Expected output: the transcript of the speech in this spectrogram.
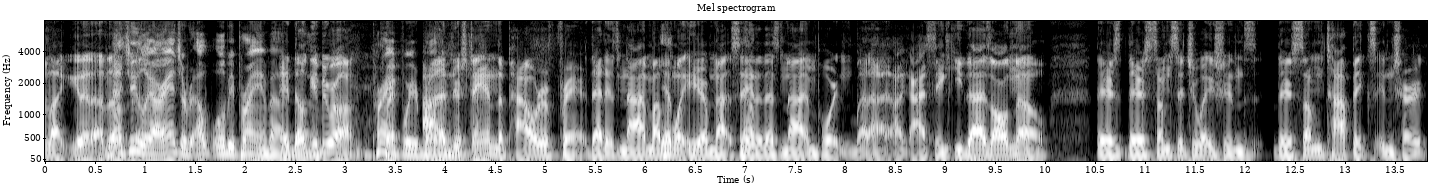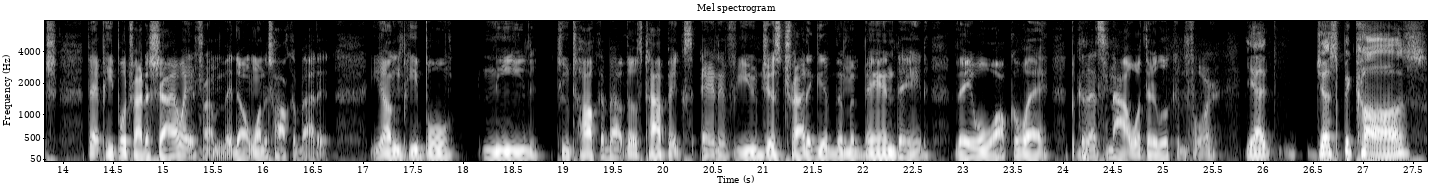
like you know, that's usually our answer. We'll be praying about and it. And don't get me wrong, praying for your brother. I understand the power of prayer. That is not my yep. point here. I'm not saying nope. that that's not important, but I, I, I think you guys all know there's there's some situations, there's some topics in church that people try to shy away from. They don't want to talk about it. Young people need to talk about those topics, and if you just try to give them a band aid, they will walk away because that's not what they're looking for. Yeah, just because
